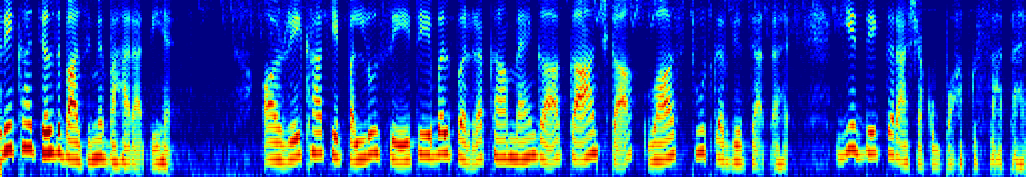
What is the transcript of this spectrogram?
रेखा जल्दबाजी में बाहर आती है। और रेखा के पल्लू से टेबल पर रखा महँगा कांच का वास टूट कर गिर जाता है। ये देखकर आशा को बहुत गुस्सा आता है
